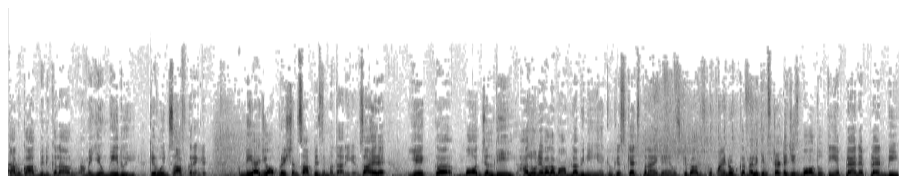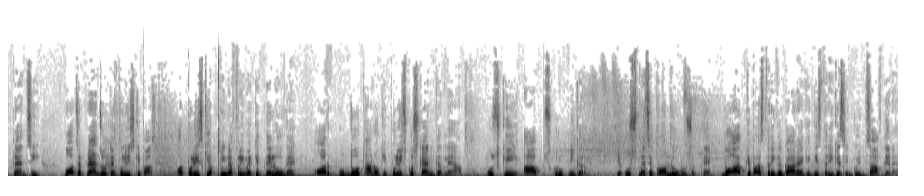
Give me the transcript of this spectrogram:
تعلقات بھی نکلا اور ہمیں یہ امید ہوئی کہ وہ انصاف کریں گے۔ اب ڈی آئی جی آپریشن صاحب پہ ذمہ داری ہے۔ ظاہر ہے یہ ایک بہت جلدی حل ہونے والا معاملہ بھی نہیں ہے، کیونکہ اسکیچ بنائے گئے ہیں، اس کے بعد اس کو فائنڈ آؤٹ کرنا ہے۔ لیکن اسٹریٹجیز بہت ہوتی ہیں پلان ہے پلان بی پلان سی بہت سے پلانز ہوتے ہیں پولیس کے پاس۔ اور پولیس کی اپنی نفری میں کتنے لوگ ہیں، اور دو تھانوں کی پولیس کو سکین کر لیں آپ۔ اس کی آپ سکروٹنی کر لیں کہ اس میں سے کون لوگ ہو سکتے ہیں۔ وہ آپ کے پاس طریقہ کار ہیں کہ کس طریقے سے ان کو انصاف دینا ہے۔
